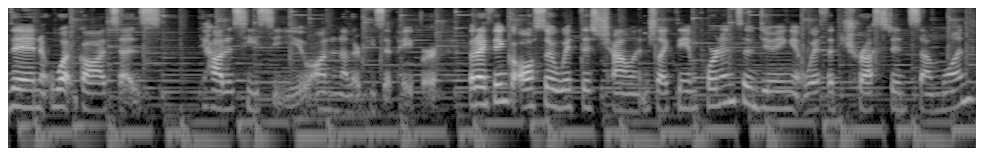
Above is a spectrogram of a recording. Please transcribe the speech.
then what God says how does he see you on another piece of paper but i think also with this challenge like the importance of doing it with a trusted someone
